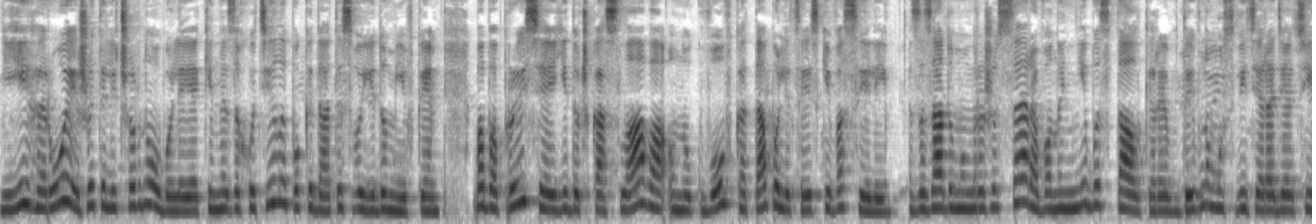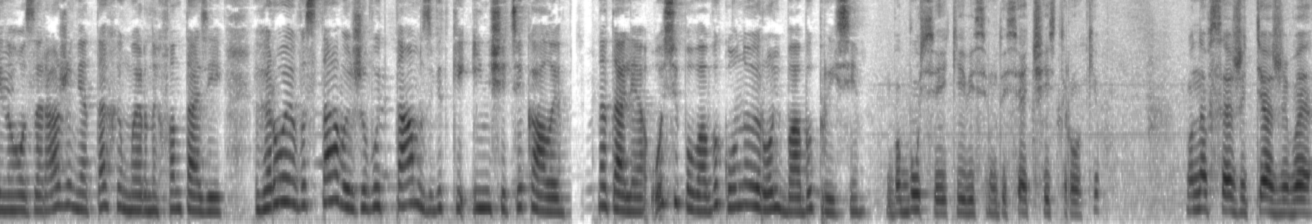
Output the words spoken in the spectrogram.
Її герої жителі Чорнобиля, які не захотіли покидати свої домівки. Баба Прися, її дочка Слава, онук Вовка та поліцейський Василій. За задумом режисера, вони ніби сталкери в дивному світі радіаційного зараження та химерних фантазій. Герої вистави живуть там, звідки інші тікали. Наталія Осіпова виконує роль баби Присі. бабуся, якій 86 років. Вона все життя живе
